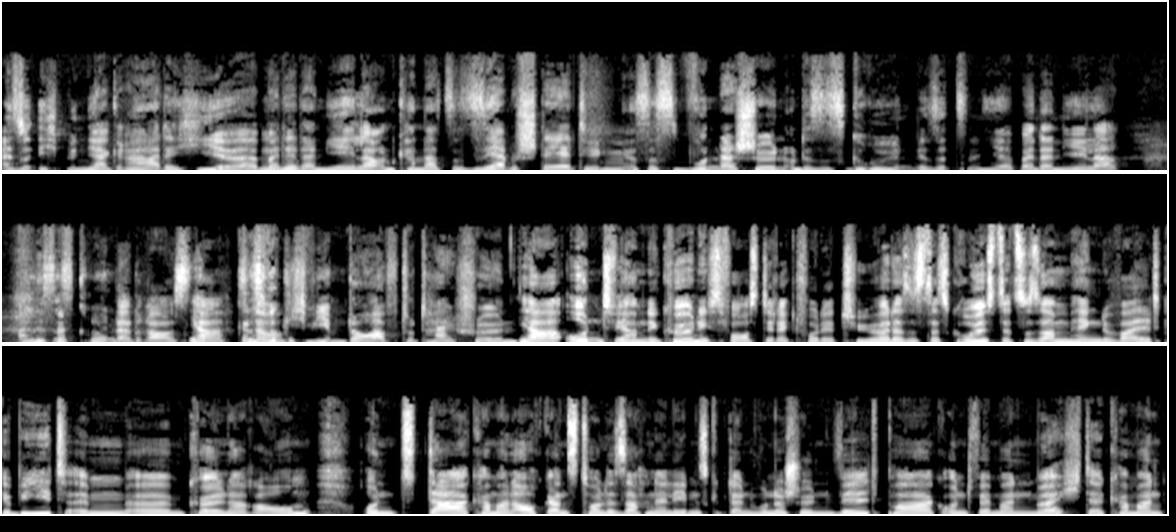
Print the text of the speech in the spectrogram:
Also ich bin ja gerade hier bei mhm. der Daniela und kann das sehr bestätigen. Es ist wunderschön und es ist grün. Wir sitzen hier bei Daniela. Alles ist grün da draußen. ja, genau. Es ist genau. wirklich wie im Dorf. Total schön. Ja, und wir haben den Königsforst direkt vor der Tür. Das ist das größte zusammenhängende Waldgebiet im äh, Kölner Raum. Und da kann man auch ganz tolle Sachen erleben. Es gibt einen wunderschönen Wildpark und wenn man möchte, kann man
